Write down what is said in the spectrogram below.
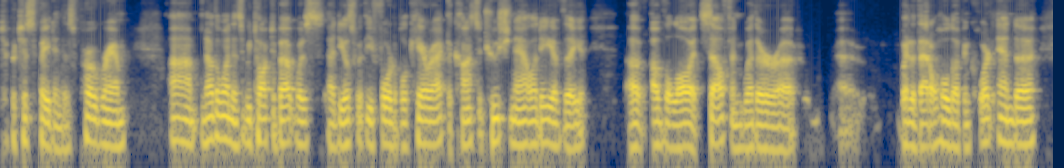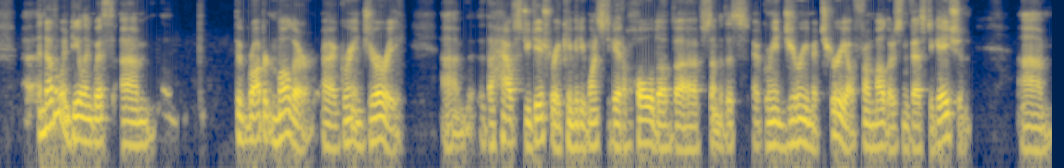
to participate in this program. Um, another one, as we talked about, was uh, deals with the Affordable Care Act, the constitutionality of the of, of the law itself, and whether uh, uh, whether that'll hold up in court. And uh, another one dealing with um, the Robert Mueller uh, grand jury um, the House Judiciary Committee wants to get a hold of uh, some of this uh, grand jury material from Mueller's investigation um,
